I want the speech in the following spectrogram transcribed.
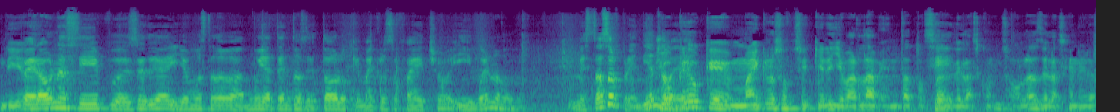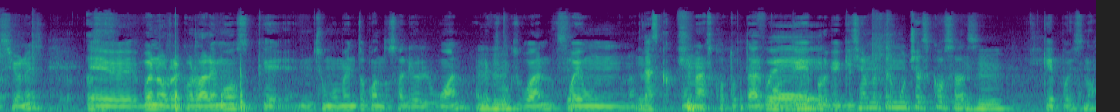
días. Pero aún así, pues Edgar y yo hemos estado muy atentos de todo lo que Microsoft ha hecho y bueno, me está sorprendiendo. Yo ¿eh? creo que Microsoft se quiere llevar la venta total Sí. de las consolas, de las generaciones. Eh, bueno, recordaremos que en su momento cuando salió el One, el Ujú. Xbox One, Sí. fue un, Un asco. un asco total. Fue- ¿Por qué? Porque quisieron meter muchas cosas Ujú. Que pues no.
